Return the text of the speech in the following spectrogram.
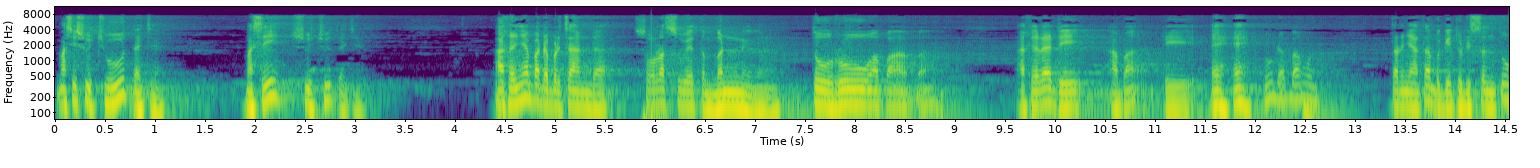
masih sujud aja, masih sujud aja. Akhirnya pada bercanda, sholat suwe temen gitu, turu apa-apa. Akhirnya di apa di eh eh udah bangun. Ternyata begitu disentuh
